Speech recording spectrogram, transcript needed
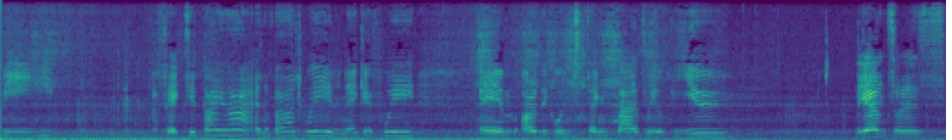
be affected by that in a bad way, in a negative way? Um, are they going to think badly of you? The answer is,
